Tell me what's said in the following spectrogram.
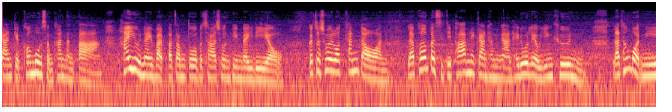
การเก็บข้อมูลสำคัญต่างๆ ให้อยู่ในบัตรประจำตัวประชาชนเพียงใบเดียว ก็จะช่วยลดขั้นตอน และเพิ่มประสิทธิภาพในการทำงานให้รวดเร็วยิ่งขึ้น และทั้งหมดนี้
